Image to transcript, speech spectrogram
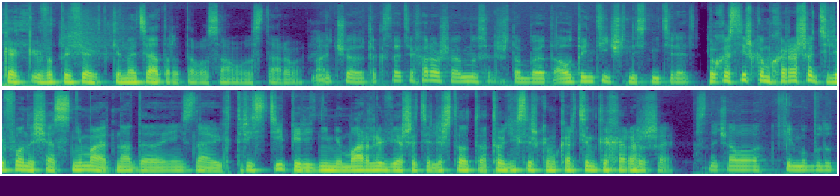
как вот эффект кинотеатра того самого старого. А что, это, кстати, хорошая мысль, чтобы это аутентичность не терять. Только слишком хорошо телефоны сейчас снимают, надо, я не знаю, их трясти, перед ними марлю вешать или что-то, а то у них слишком картинка хорошая. Сначала фильмы будут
